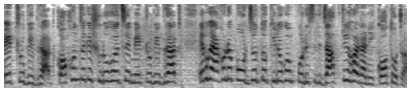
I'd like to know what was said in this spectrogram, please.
মেট্রো বিভ্রাট। কখন থেকে শুরু হয়েছে মেট্রো বিভ্রাট এবং এখনও পর্যন্ত কীরকম পরিস্থিতি? যাত্রী হয়রানি কতটা?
